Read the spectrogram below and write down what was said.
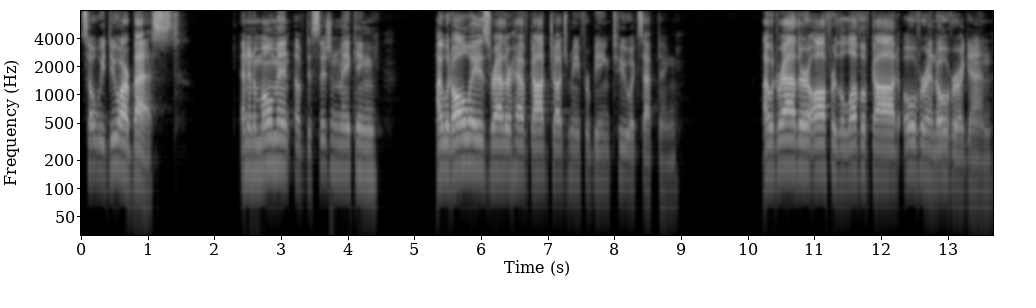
so we do our best. And in a moment of decision making, I would always rather have God judge me for being too accepting. I would rather offer the love of God over and over again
